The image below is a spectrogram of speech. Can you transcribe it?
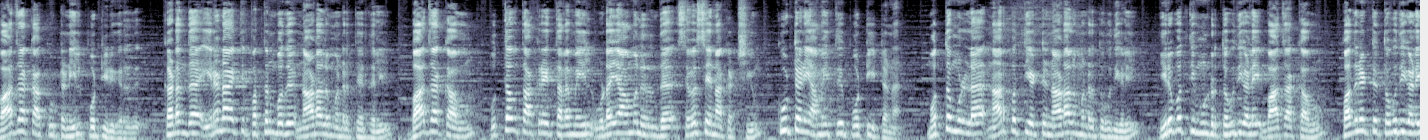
பாஜக கூட்டணியில் போட்டியிடுகிறது. கடந்த இரண்டாயிரத்தி பத்தொன்பது நாடாளுமன்ற தேர்தலில் பாஜகவும் உத்தவ் தாக்கரே தலைமையில் உடையாமல் இருந்த சிவசேனா கட்சியும் கூட்டணி அமைத்து போட்டியிட்டன. மொத்தமுள்ள நாற்பத்தி எட்டு நாடாளுமன்ற தொகுதிகளில் இருபத்தி மூன்று தொகுதிகளை பாஜகவும் பதினெட்டு தொகுதிகளை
